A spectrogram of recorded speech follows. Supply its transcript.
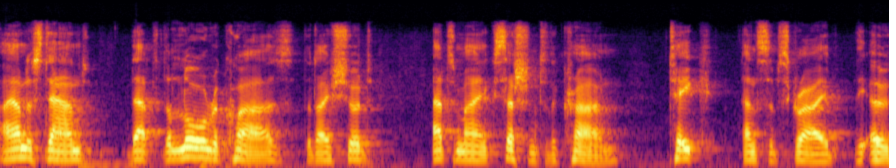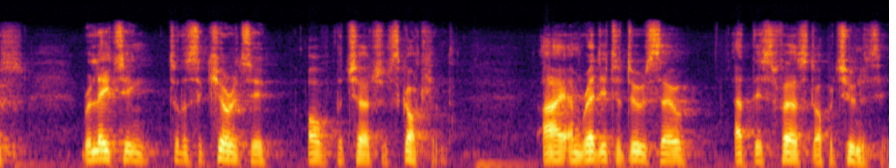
I understand that the law requires that I should, at my accession to the Crown, take and subscribe the oath relating to the security of the Church of Scotland. I am ready to do so at this first opportunity.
